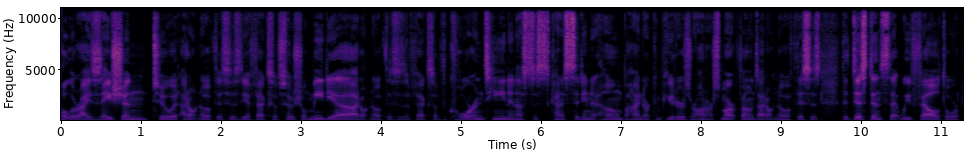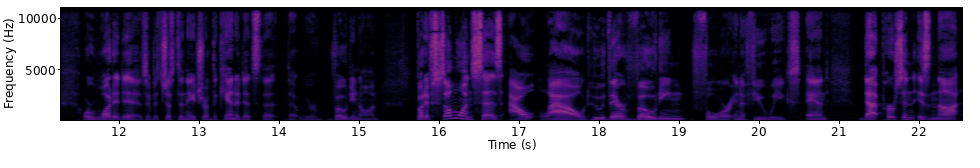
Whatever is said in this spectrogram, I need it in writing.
polarization to it. I don't know if this is the effects of social media. I don't know if this is effects of the quarantine and us just kind of sitting at home behind our computers or on our smartphones. I don't know if this is the distance that we've felt or or what it is. If it's just the nature of the candidates that that we're voting on. But if someone says out loud who they're voting for in a few weeks and that person is not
